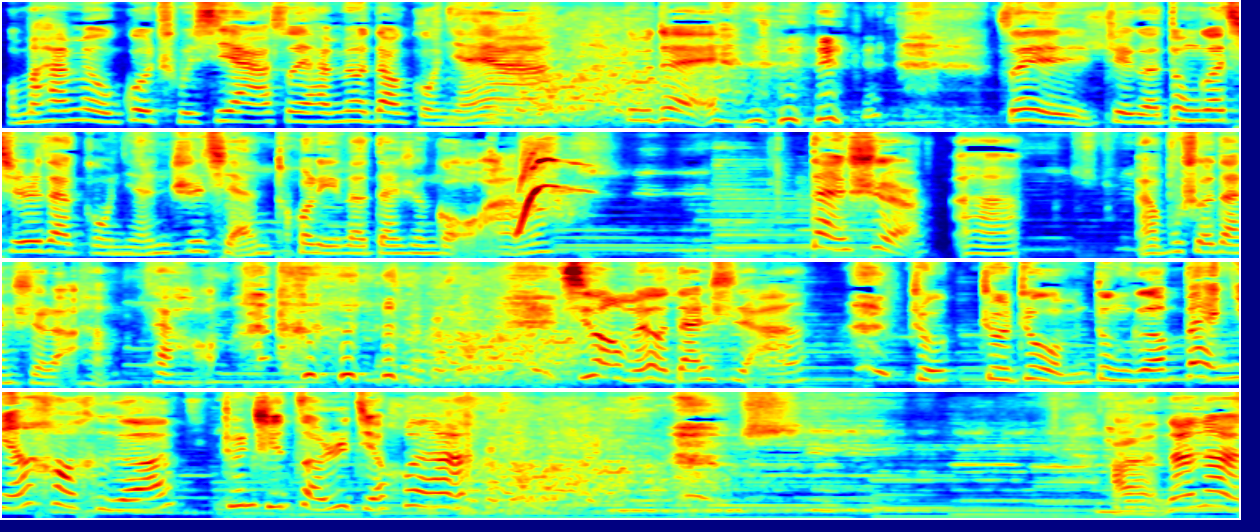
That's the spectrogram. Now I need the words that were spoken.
我们还没有过除夕啊，所以还没有到狗年呀，对不对？所以这个东哥其实在狗年之前脱离了单身狗啊，但是啊啊不说但是了哈，不太好，希望没有但是啊，祝祝祝我们栋哥百年好合，争取早日结婚啊！好了，那那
